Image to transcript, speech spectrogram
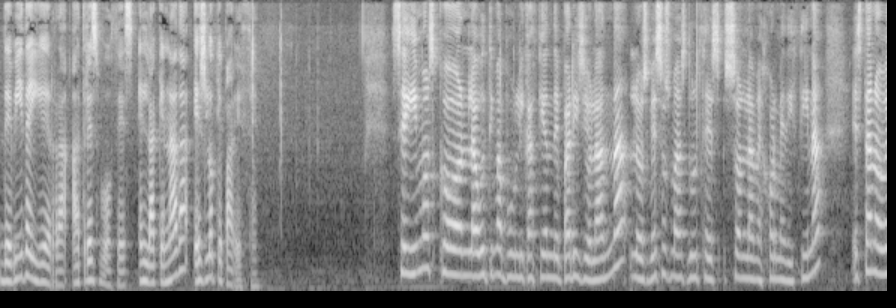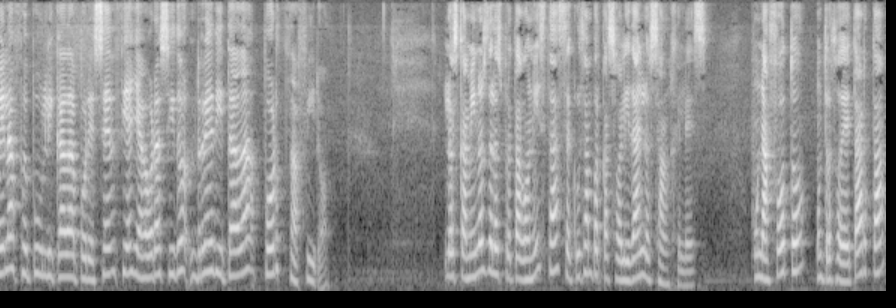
de vida y guerra a tres voces, en la que nada es lo que parece. Seguimos con la última publicación de Paris Yolanda, Los besos más dulces son la mejor medicina. Esta novela fue publicada por Esencia y ahora ha sido reeditada por Zafiro. Los caminos de los protagonistas se cruzan por casualidad en Los Ángeles. Una foto, un trozo de tarta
